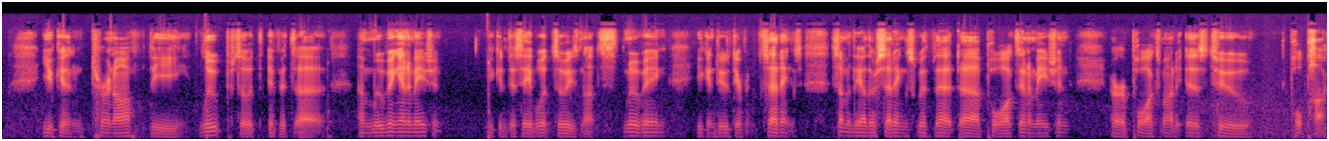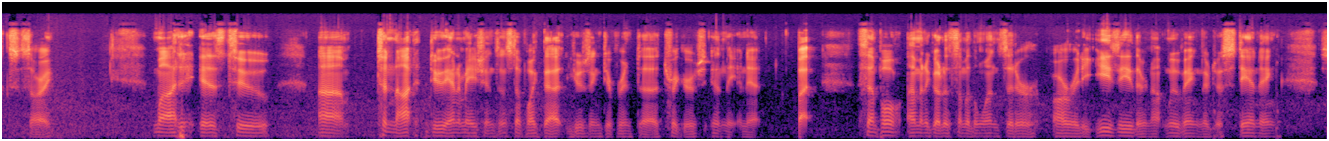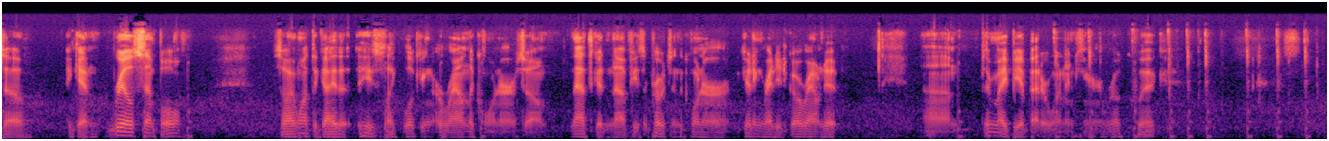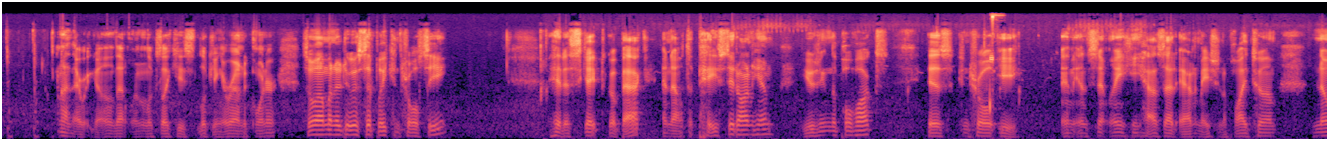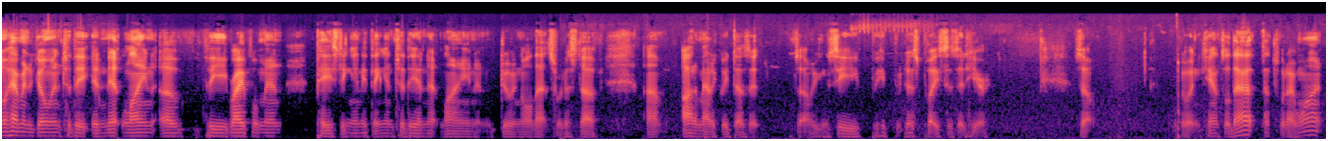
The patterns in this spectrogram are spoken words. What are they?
You can turn off the loop, so if it's a, a moving animation, you can disable it so he's not moving. You can do different settings. Some of the other settings with that uh, animation or Pollox mod is to Polpox, sorry, mod is to um, to not do animations and stuff like that using different uh, triggers in the init. But simple, I'm going to go to some of the ones that are already easy. They're not moving, they're just standing. So again, real simple. So I want the guy that he's like looking around the corner. So that's good enough. He's approaching the corner, getting ready to go around it. Um, there might be a better one in here real quick. Ah, there we go. That one looks like he's looking around a corner. So what I'm going to do is simply Control C, hit Escape to go back, and now to paste it on him using the Polpox is Control E, and instantly he has that animation applied to him. No having to go into the init line of the rifleman, pasting anything into the init line, and doing all that sort of stuff. Um, automatically does it. So you can see he just places it here. So go ahead and cancel that. That's what I want.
